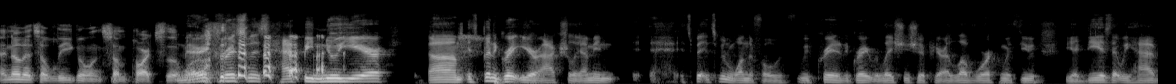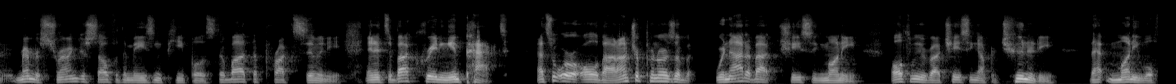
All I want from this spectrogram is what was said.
I know that's illegal in some parts of the Merry world. Merry Christmas, Happy New Year. Um, it's been a great year, actually. I mean, it's been it's been wonderful. We've, we've created a great relationship here. I love working with you. The ideas that we have. Remember, surround yourself with amazing people. It's about the proximity, and it's about creating impact. That's what we're all about. Entrepreneurs are. We're not about chasing money. Ultimately, we're about chasing opportunity. That money will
